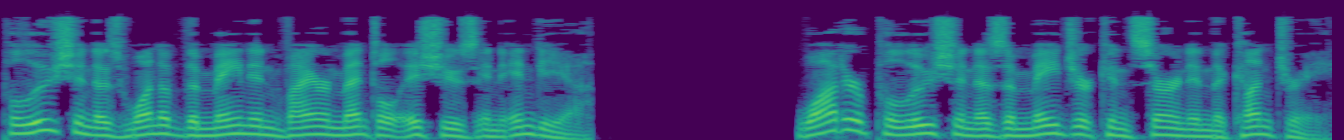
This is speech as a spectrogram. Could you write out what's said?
Pollution is one of the main environmental issues in India. Water pollution is a major concern in the country.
